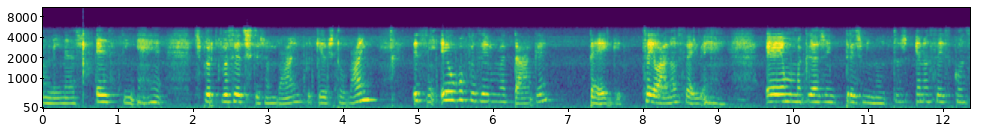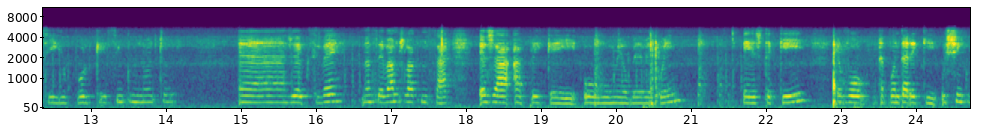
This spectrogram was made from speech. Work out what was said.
meninas, é assim, espero que vocês estejam bem, porque eu estou bem. É assim, eu vou fazer uma tag, tag, sei lá, não sei. É uma maquilhagem de 3 minutos, eu não sei se consigo, porque 5 minutos uh, já é que se vê. Não sei, vamos lá começar. Eu já apliquei o meu BB Queen, este aqui. Eu vou apontar aqui os, 5,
